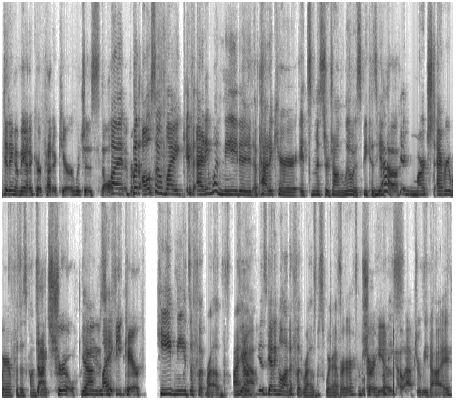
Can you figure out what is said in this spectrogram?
getting a manicure pedicure, which is the but ultimate. but also like if anyone needed a pedicure, it's Mr. John Lewis because he Yeah. marched everywhere for this country. that's true. Yeah. he Like- some feet care. he needs a foot rub. I Yeah. hope he is getting a lot of foot rubs wherever. I'm sure he wherever we is. go after we die.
